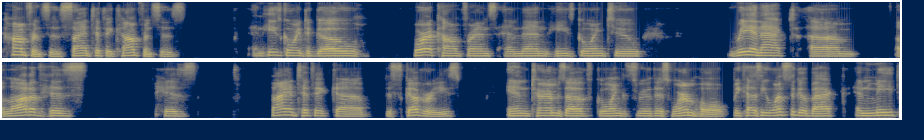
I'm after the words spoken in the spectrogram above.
conferences, scientific conferences. And he's going to go for a conference and then he's going to reenact um, a lot of his, his scientific uh, discoveries in terms of going through this wormhole because he wants to go back and meet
